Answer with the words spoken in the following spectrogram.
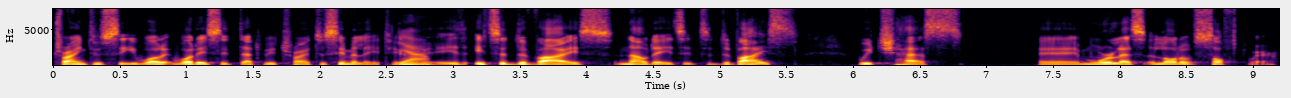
trying to see what what is it that we try to simulate here. Yeah. It, it's a device nowadays. It's a device which has uh, more or less a lot of software.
